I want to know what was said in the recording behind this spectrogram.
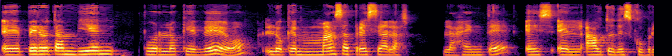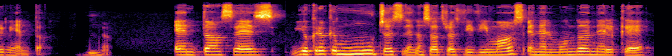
eh, pero también por lo que veo, lo que más aprecia la, la gente es el autodescubrimiento. Entonces, yo creo que muchos de nosotros vivimos en el mundo en el que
